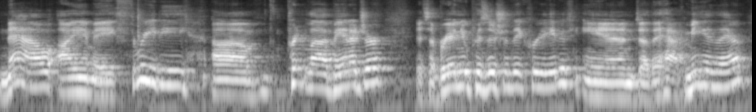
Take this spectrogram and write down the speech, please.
now I am a 3D um, print lab manager. It's a brand new position they created and uh, they have me in there.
